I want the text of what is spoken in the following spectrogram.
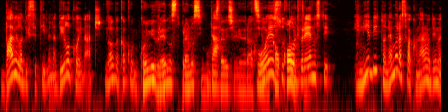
Bavila bih se time na bilo koji način. Da, da, kako, koju mi vrednost prenosimo Da. sledećim generacijama? Koje kao su kolektiv? to vrednosti? I nije bitno, ne mora svako, naravno da ima,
